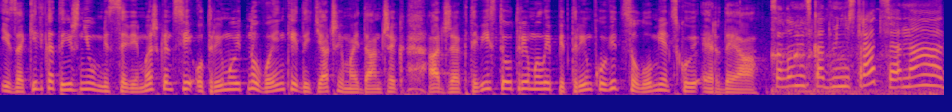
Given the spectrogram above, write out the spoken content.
І за кілька тижнів місцеві мешканці отримують новенький дитячий майданчик, адже активісти отримали підтримку від Солом'янської РДА. Соломенская администрация, она,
